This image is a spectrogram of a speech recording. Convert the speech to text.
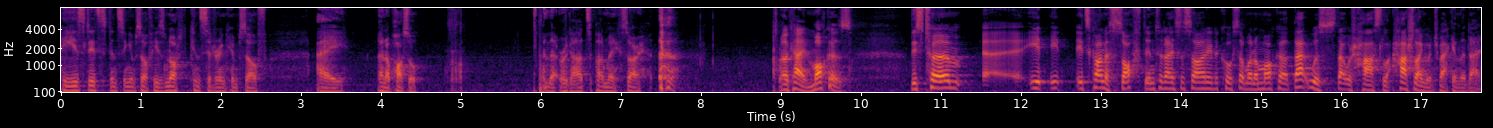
he is distancing himself. He's not considering himself a, an apostle. In that regards, pardon me, sorry. okay, mockers. This term, uh, it, it, it's kind of soft in today's society to call someone a mocker. That was, that was harsh, harsh language back in the day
